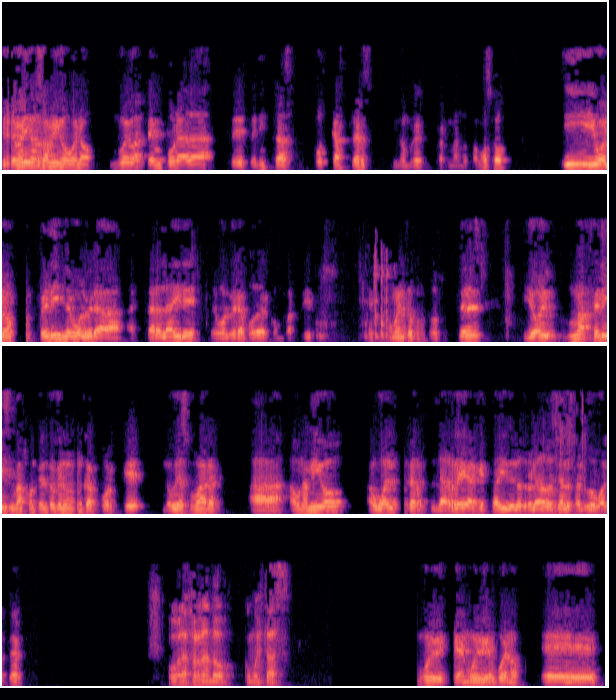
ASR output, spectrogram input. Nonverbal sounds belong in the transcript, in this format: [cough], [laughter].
Bienvenidos amigos, bueno, nueva temporada de tenistas podcasters, mi nombre es Fernando Famoso. Y bueno, feliz de volver a, estar al aire, de volver a poder compartir estos momentos con todos ustedes y hoy más feliz y más contento que nunca porque lo voy a sumar a, a un amigo, a Walter Larrea que está ahí del otro lado, ya lo saludo Walter. Hola Fernando, ¿cómo estás? Muy bien, muy bien. Bueno, eh,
